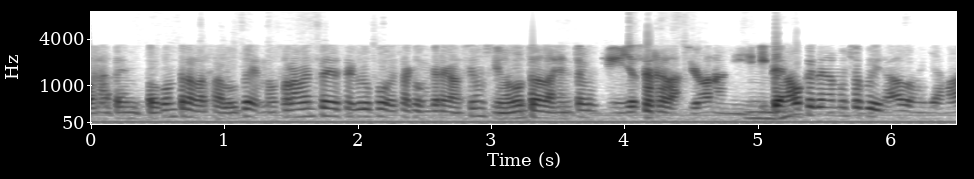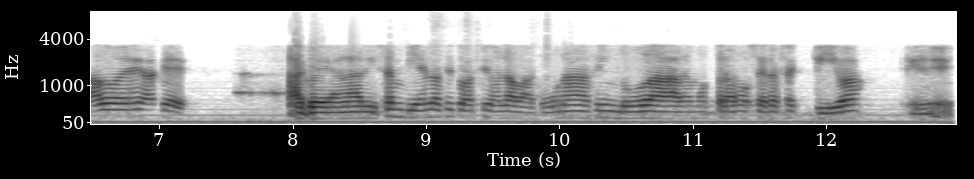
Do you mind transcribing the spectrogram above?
pues atentó contra la salud de no solamente de ese grupo, de esa congregación, sino contra la gente con quien ellos se relacionan. Y, tenemos que tener mucho cuidado. Mi llamado es a que a que analicen bien la situación. La vacuna sin duda ha demostrado ser efectiva. Eh,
